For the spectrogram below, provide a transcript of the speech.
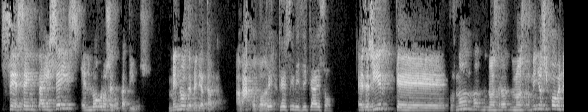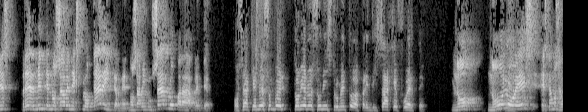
66 en logros educativos. Menos de media tabla. Abajo ¿Qué, todavía. qué significa eso? Es decir, que pues no, no, nuestros niños y jóvenes realmente no saben explotar Internet, no saben usarlo para aprender. O sea, que no es un buen, todavía no es un instrumento de aprendizaje fuerte. No, no lo es. Estamos en,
